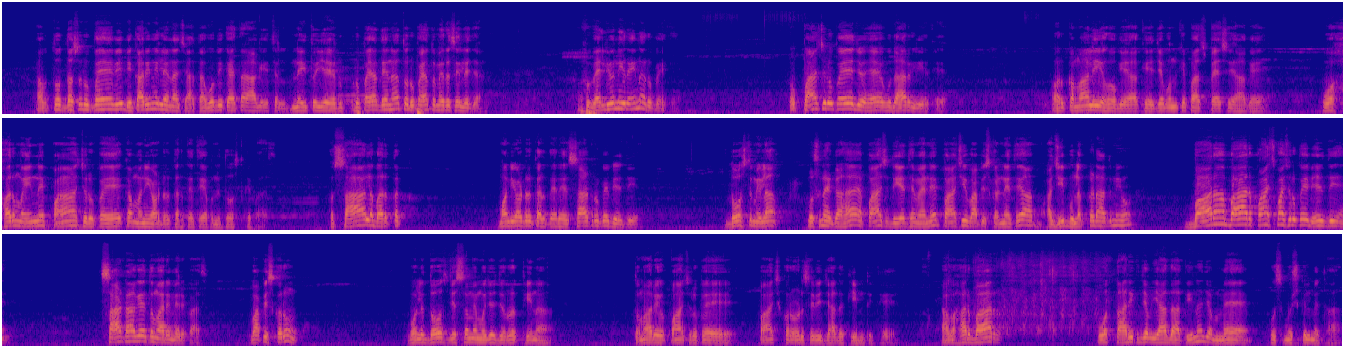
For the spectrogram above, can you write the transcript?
अब तो दस रुपए भी भिकारी नहीं लेना चाहता, वो भी कहता आगे चल, नहीं तो ये रुपया देना तो रुपया तो मेरे से ले जा। वैल्यू नहीं रही ना रुपए की। वो तो पाँच रुपए जो है, उधार लिए थे। और कमाल ये हो गया कि जब उनके पास पैसे आ गए, वो हर महीने पाँच रुपए का मनी ऑर्डर करते थे अपने दोस्त के पास। और साल भर तक मनी ऑर्डर करते रहे, साठ रुपए भेज दिए। दोस्त मिला, उसने कहा पाँच दिए थे मैंने, पाँच ही वापस करने थे, आप अजीब भुलक्कड़ आदमी हो। बारह बार पाँच पाँच रुपए भेज दिए। साठ आ गए तुम्हारे मेरे पास, वापिस करूँ? बोले, दोस्त, जिस समय मुझे ज़रूरत थी ना, तुम्हारे पाँच रुपए पाँच करोड़ से भी ज़्यादा कीमती थे। अब हर बार वो तारीख जब याद आती ना, जब मैं उस मुश्किल में था,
